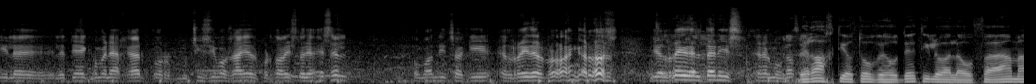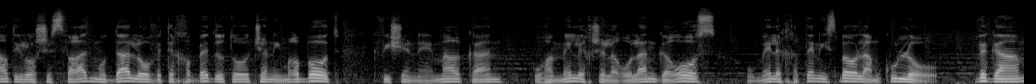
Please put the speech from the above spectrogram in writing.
y le, le tiene que homenajear por muchísimos años, por toda la historia. Es el, como han dicho aquí, el rey del Roland Garros y el rey del tenis en el mundo. בירכתי אותו והודיתי לו על ההופעה, אמרתי לו שספרד מודה לו ותכבד אותו עוד שנים רבות. כפי שנאמר כאן, הוא המלך של הרולן גרוס, הוא מלך הטניס בעולם כולו. וגם...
